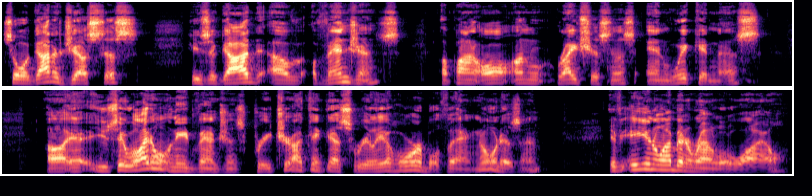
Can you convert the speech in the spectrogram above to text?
So a God of justice He's a God of, vengeance upon all unrighteousness and wickedness. Uh, you say, Well, I don't need vengeance, preacher. I think that's really a horrible thing. No, it isn't. If you know, I've been around a little while.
